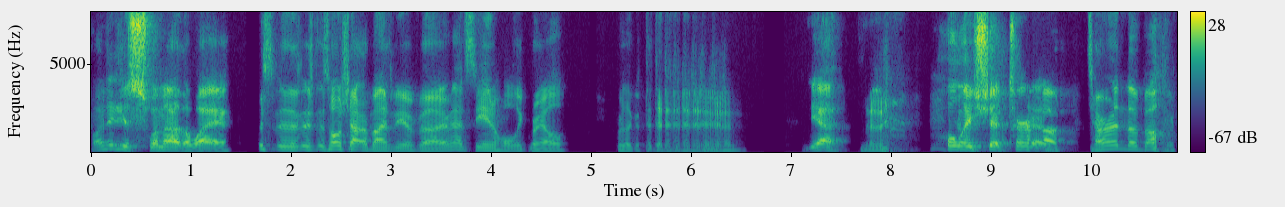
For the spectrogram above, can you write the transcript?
Why did you just swim out of the way? This, this, this whole shot reminds me of uh, remember that scene Holy Grail where like Yeah. Holy shit, turn it. Oh, turn the boat.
